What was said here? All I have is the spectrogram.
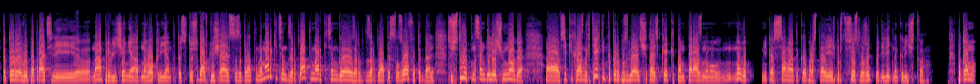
которое вы потратили э, на привлечение одного клиента. То есть то сюда включаются затраты на маркетинг, зарплаты маркетинга, зарплаты селзов и так далее. Существует на самом деле очень много а, всяких разных техник, которые позволяют считать как там по-разному. Ну вот мне кажется, самая такая простая вещь, просто все сложить, поделить на количество Потом,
